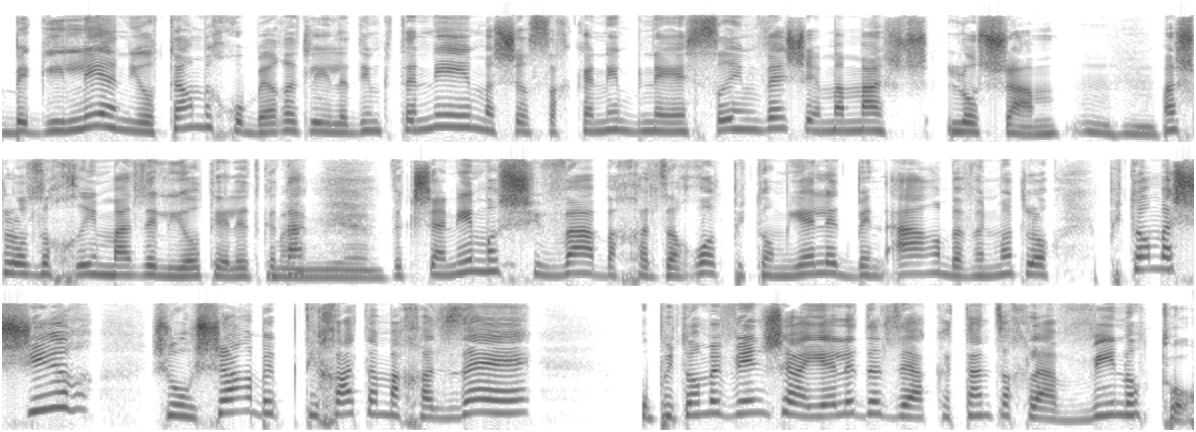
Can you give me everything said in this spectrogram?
בגילי אני יותר מחוברת לילדים קטנים מאשר שחקנים בני 20 ושהם ממש לא שם. מהמם. ממש לא זוכרים מה זה להיות ילד קטן. מעניין. וכשאני מושיבה בחזרות פתאום ילד בן ארבע, ואני אומרת לו, פתאום השיר שהוא שר בפתיחת המחזה, הוא פתאום מבין שהילד הזה, הקטן, צריך להבין אותו.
